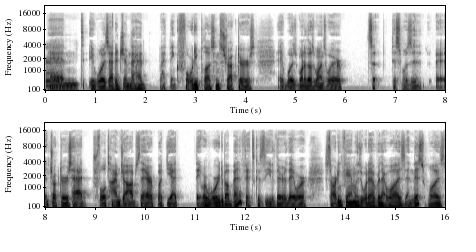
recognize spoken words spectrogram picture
Mm. And it was at a gym that had, I think, 40 plus instructors. It was one of those ones where so this was a, instructors had full time jobs there, but yet they were worried about benefits because either they were starting families or whatever that was. And this was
